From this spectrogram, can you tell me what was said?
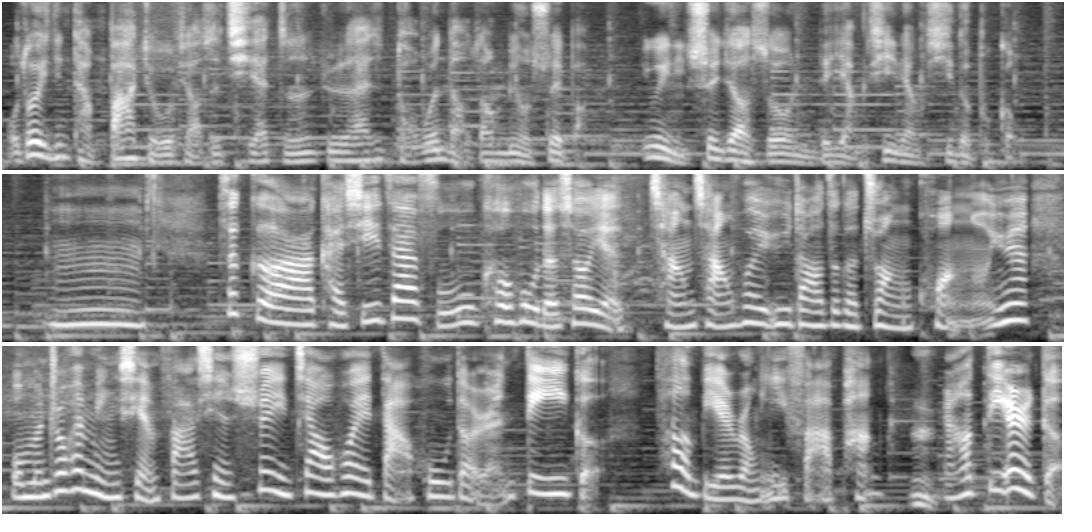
我都已经躺八九个小时，起来只能觉得还是头昏脑胀，没有睡饱。因为你睡觉的时候，你的氧气量吸的不够。嗯，这个啊，凯西在服务客户的时候也常常会遇到这个状况啊，因为我们就会明显发现，睡觉会打呼的人，第一个。特别容易发胖，嗯，然后第二个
